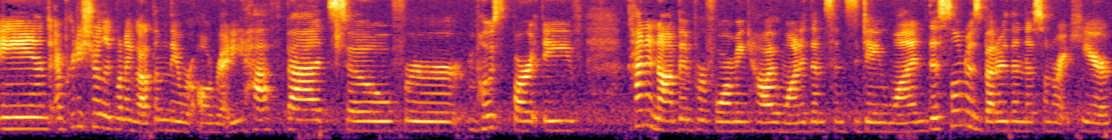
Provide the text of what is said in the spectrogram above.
and I'm pretty sure like when I got them they were already half bad. So for most part they've kind of not been performing how I wanted them since day one. This one was better than this one right here.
